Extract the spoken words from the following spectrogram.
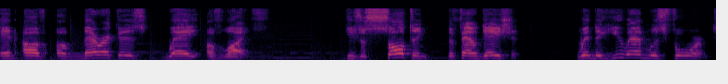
and of America's way of life. He's assaulting the foundation. When the UN was formed,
